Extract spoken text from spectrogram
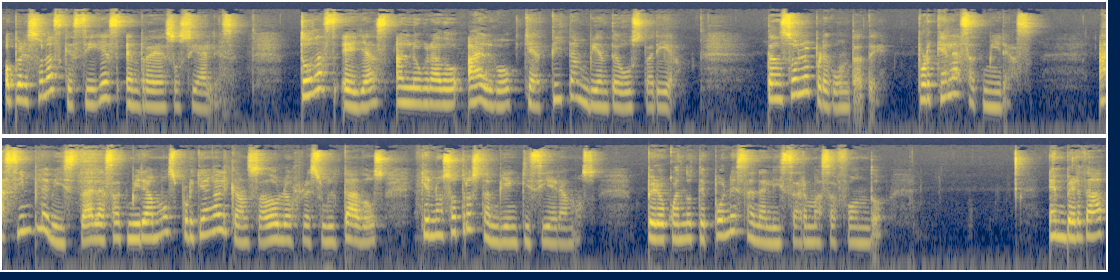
o personas que sigues en redes sociales. Todas ellas han logrado algo que a ti también te gustaría. Tan solo pregúntate, ¿por qué las admiras? A simple vista las admiramos porque han alcanzado los resultados que nosotros también quisiéramos, pero cuando te pones a analizar más a fondo, en verdad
